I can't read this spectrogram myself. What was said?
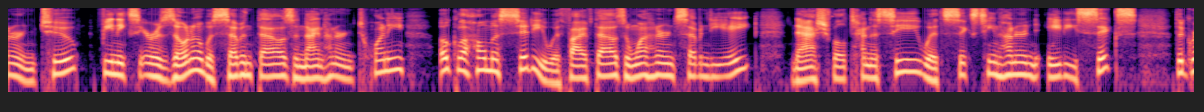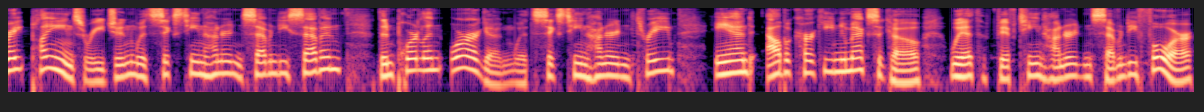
10,602, Phoenix, Arizona with 7,920, Oklahoma City with 5,178, Nashville, Tennessee with 1,686, the Great Plains region with 1,677, then Portland, Oregon with 1,603, and Albuquerque, New Mexico, with 1,574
